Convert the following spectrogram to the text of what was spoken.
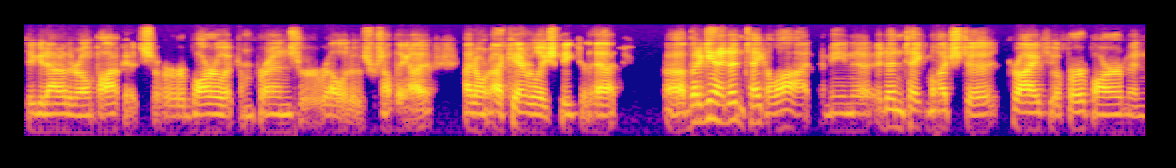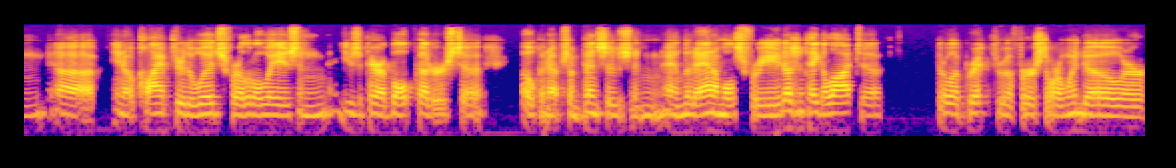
dig it out of their own pockets or borrow it from friends or relatives or something. I, I don't, I can't really speak to that. Uh, but again, it doesn't take a lot. I mean, uh, it doesn't take much to drive to a fur farm and, uh, you know, climb through the woods for a little ways and use a pair of bolt cutters to open up some fences and, and let animals free. It doesn't take a lot to throw a brick through a fur store window or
